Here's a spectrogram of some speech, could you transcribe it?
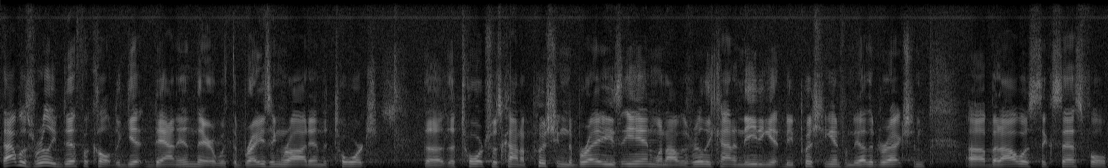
That was really difficult to get down in there with the brazing rod and the torch. The, the torch was kind of pushing the braze in when I was really kind of needing it to be pushing in from the other direction. Uh, but I was successful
